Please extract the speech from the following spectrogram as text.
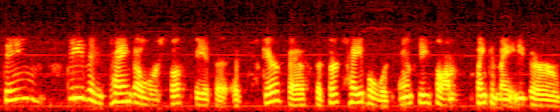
Steve, Steve and Tango were supposed to be at the at Scarefest, but their table was empty, so I'm thinking they either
